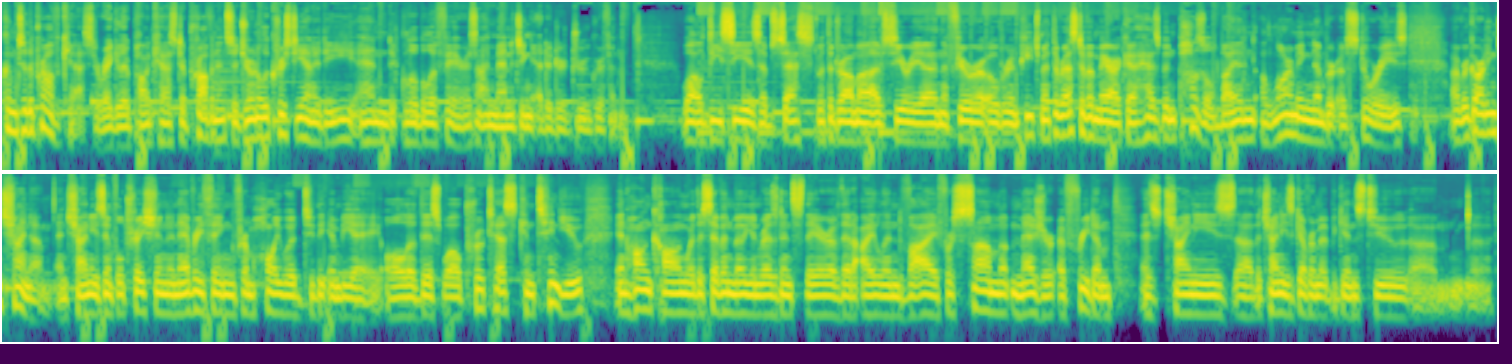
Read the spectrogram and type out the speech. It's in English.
Welcome to the Provcast, a regular podcast of Providence, a journal of Christianity and global affairs. I'm managing editor Drew Griffin. While DC is obsessed with the drama of Syria and the furor over impeachment, the rest of America has been puzzled by an alarming number of stories uh, regarding China and Chinese infiltration in everything from Hollywood to the NBA. All of this while protests continue in Hong Kong, where the 7 million residents there of that island vie for some measure of freedom as Chinese, uh, the Chinese government begins to um,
